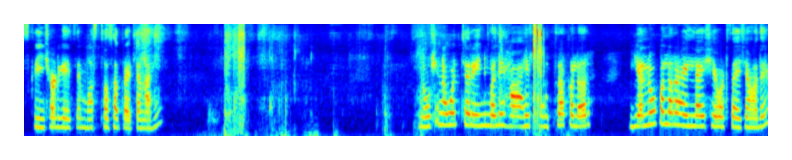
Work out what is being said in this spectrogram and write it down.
स्क्रीनशॉट घ्यायचा आहे मस्त असा पॅटर्न आहे. नऊशे नव्वदच्या रेंजमध्ये हा आहे पुढचा कलर येलो कलर राहिला आहे शेवटचा याच्यामध्ये.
